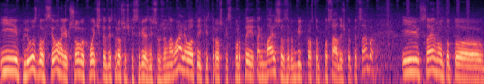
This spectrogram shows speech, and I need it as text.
І плюс до всього, якщо ви хочете десь трошечки серйозніше вже навалювати, якісь трошки спорти і так далі, зробіть просто посадочку під себе. І все, ну тобто.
